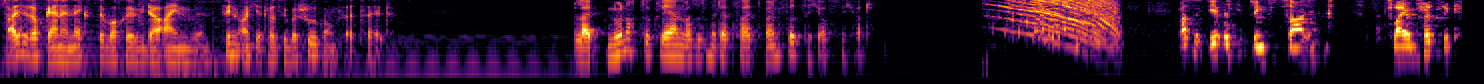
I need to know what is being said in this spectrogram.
Schaltet doch gerne nächste Woche wieder ein, wenn Finn euch etwas über Schulgongs erzählt. Bleibt nur noch zu klären, was es mit der Zahl 42 auf sich hat. Was ist Ihre Lieblingszahl? 42.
